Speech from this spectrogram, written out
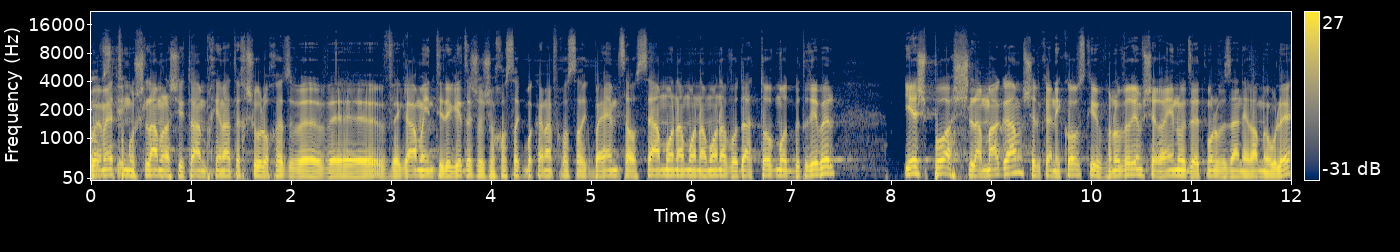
באמת מושלם לשיטה מבחינת איך שהוא לוחץ ו- ו- וגם האינטליגנציה שלו שיכול לשחק בכנף, יכול לשחק באמצע, עושה המון המון המון עבודה טוב מאוד בדריבל. יש פה השלמה גם של קניקובסקי וונוברים שראינו את זה אתמול וזה היה נראה מעולה,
